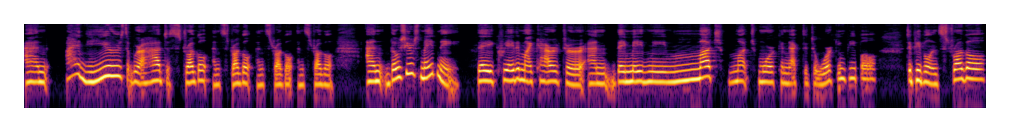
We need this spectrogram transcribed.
And I had years where I had to struggle and struggle and struggle and struggle. And those years made me. They created my character and they made me much, much more connected to working people, to people in struggle,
